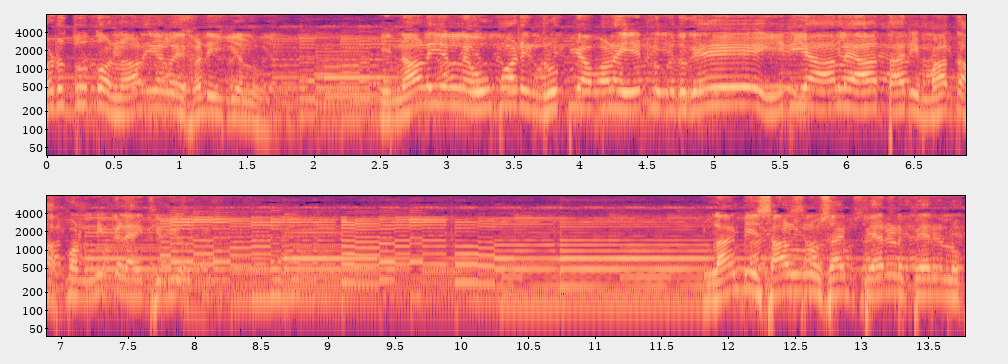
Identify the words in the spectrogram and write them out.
અડધું તો નાળિયેર હડી ગયેલું. એ નાળિયેર ને ઉપાડીને રૂપિયા વાળે એટલું કીધું કે, એ હિરિયા હાલે આ તારી માતા પણ નીકળે અહીંથી લાંબી સાલનું સાહેબ પેરણ પહેરેલું,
